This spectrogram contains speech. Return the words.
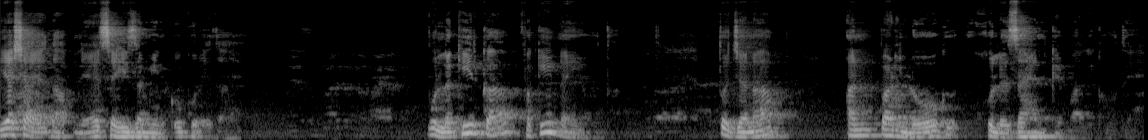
या शायद आपने ऐसे ही ज़मीन को कुरेदा है? वो लकीर का फ़कीर नहीं होता। तो जनाब, अनपढ़ लोग खुले जहन के मालिक होते हैं।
